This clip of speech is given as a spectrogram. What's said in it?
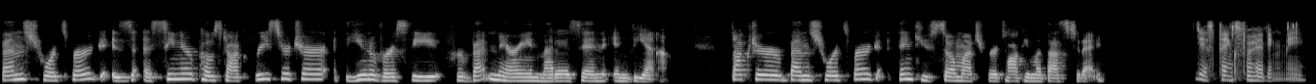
Benz Schwarzburg is a senior postdoc researcher at the University for Veterinarian Medicine in Vienna. Dr. Benz Schwarzburg, thank you so much for talking with us today. Yes, thanks for having me.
